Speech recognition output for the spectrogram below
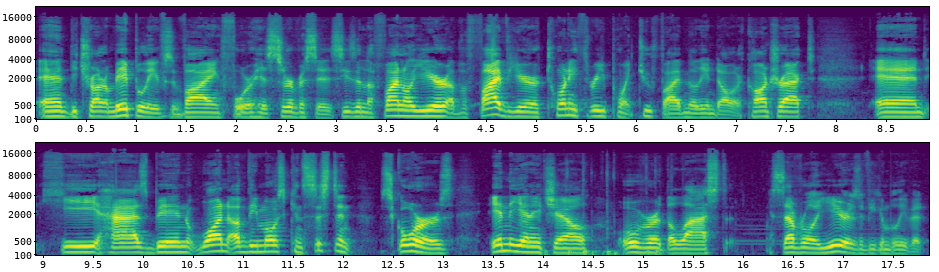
and the Toronto Maple Leafs vying for his services. He's in the final year of a five year, $23.25 million contract, and he has been one of the most consistent scorers in the NHL over the last several years, if you can believe it.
